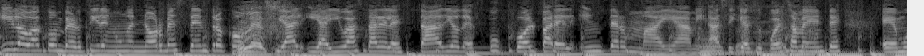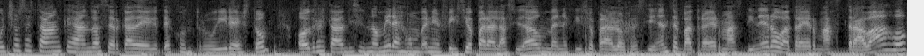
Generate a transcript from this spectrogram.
y lo va a convertir en un enorme centro comercial y ahí va a estar el estadio de fútbol para el Inter Miami. Así que supuestamente eh, muchos estaban quejando acerca de, de construir esto, otros estaban diciendo, mira, es un beneficio para la ciudad, un beneficio para los residentes, va a traer más dinero, va a traer más trabajo.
